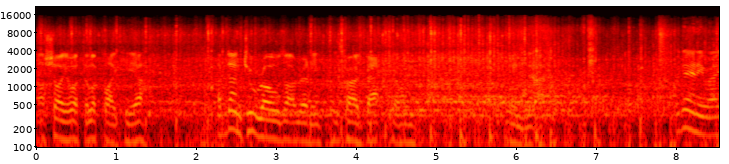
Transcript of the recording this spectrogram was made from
I'll show you what they look like here. I've done two rows already as far as backfilling. And, uh, but anyway,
